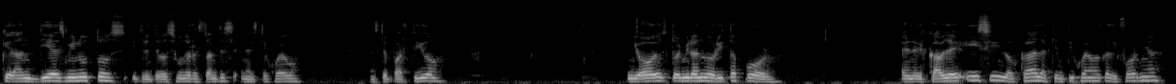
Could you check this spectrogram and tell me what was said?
Quedan 10 minutos y 32 segundos restantes en este juego. En este partido. Yo estoy mirando ahorita por en el cable Easy local aquí en Tijuana, California,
